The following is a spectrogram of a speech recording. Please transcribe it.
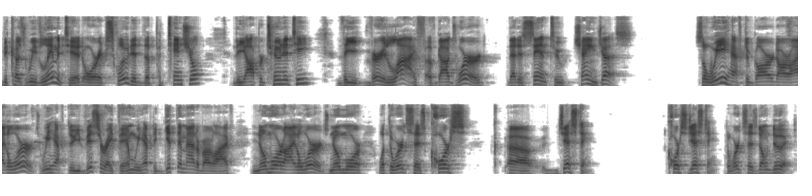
because we've limited or excluded the potential, the opportunity, the very life of God's word that is sent to change us. So we have to guard our idle words. We have to eviscerate them. We have to get them out of our life. No more idle words. No more what the word says, coarse uh, jesting. Coarse jesting. The word says don't do it.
